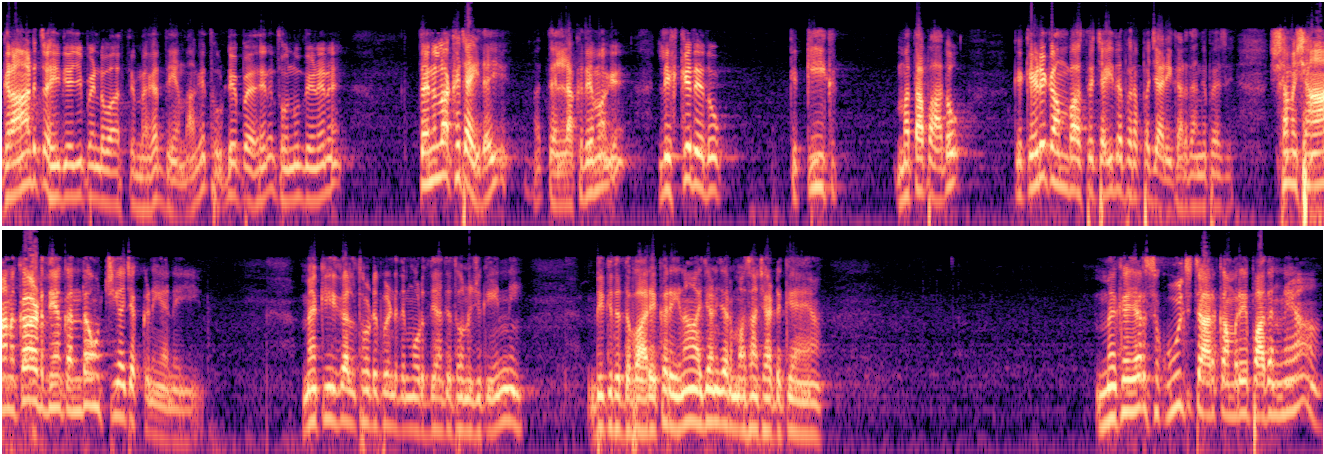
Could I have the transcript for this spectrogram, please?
ਗ੍ਰਾਂਟ ਚਾਹੀਦੀ ਹੈ ਜੀ ਪਿੰਡ ਵਾਸਤੇ। ਮੈਂ ਕਿਹਾ, ਦੇਵਾਂਗੇ। ਤੁਹਾਡੇ ਪੈਸੇ ਨੇ, ਤੁਹਾਨੂੰ ਦੇਣੇ ਨੇ। 3 ਲੱਖ ਚਾਹੀਦਾ ਜੀ। ਮੈਂ 3 ਲੱਖ ਦੇਵਾਂਗੇ। ਲਿਖ ਕੇ ਦੇ ਦਿਓ ਕਿ ਕੀ ਮਤਾ ਪਾ ਦਿਓ ਕਿ ਕਿਹੜੇ ਕੰਮ ਵਾਸਤੇ ਚਾਹੀਦਾ, ਫਿਰ ਆਪਾਂ ਜਾਰੀ ਕਰ ਦਾਂਗੇ ਪੈਸੇ। ਸ਼ਮਸ਼ਾਨ ਘਾਟ ਦੀਆਂ ਕੰਧਾਂ ਉੱਚੀਆਂ ਚੱਕਣੀਆਂ ਨੇ ਜੀ। ਮੈਂ ਕੀ ਗੱਲ ਤੁਹਾਡੇ ਪਿੰਡ ਦੇ ਮੁਰਦਿਆਂ ਤੇ ਤੁਹਾਨੂੰ ਯਕੀਨ ਨਹੀਂ? ਵੀ ਕਿਤੇ ਦੁਬਾਰੇ ਘਰੇ ਨਾ ਆ ਜਾਣ ਯਾਰ, ਮਸਾਂ ਛੱਡ ਕੇ ਆਏ ਆ। ਮੈਂ ਕਿਹਾ ਯਾਰ, ਸਕੂਲ 'ਚ ਚਾਰ ਕਮਰੇ ਪਾ ਦਿੰਨੇ ਆ।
